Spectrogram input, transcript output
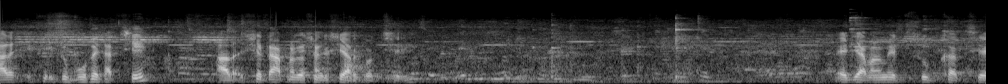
আর একটু বুফে খাচ্ছি, আর সেটা আপনাদের সঙ্গে শেয়ার করছি। এই যে আমার মেয়ে স্যুপ খাচ্ছে,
